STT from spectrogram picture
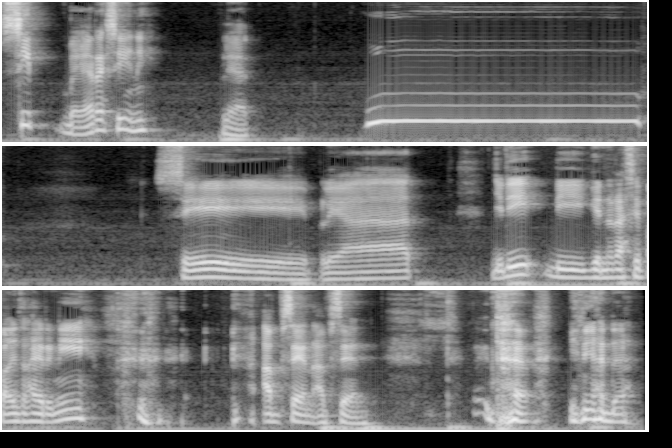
Sip beres sih ini. Lihat. Uh sip lihat. Jadi di generasi paling terakhir ini absen absen. Nah, ini ada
